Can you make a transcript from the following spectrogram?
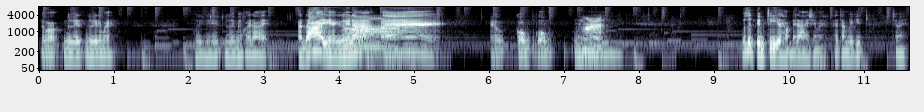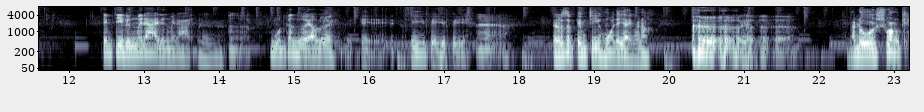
แล้วก็เงยเงยได้ไหมเงยเงยเงยไม่ค่อยได้ อะได้ไงเงยหน้าอ่าแล้วก้มก้มนี่อ่ารู้สึก MG จะทำไม่ได้ใช่ไหมถ้าจำไม่ผิดใช่ไหม MG ดึงไม่ได้ดึงไม่ได้เออเออหมุนก็เงยเอาเลยเออฟรีฟรีฟรีอ่าเดี๋ยวรู้สึก MG หัวจะใหญ่กว่าเนาะเออเออเออเออเออมาดูช่วงแข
